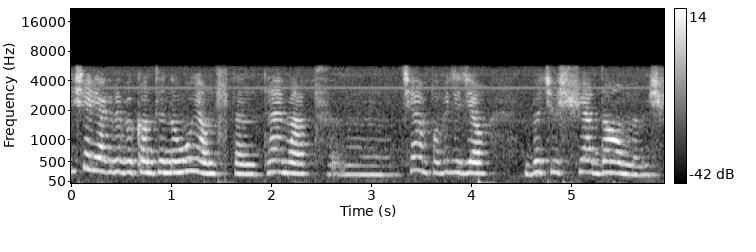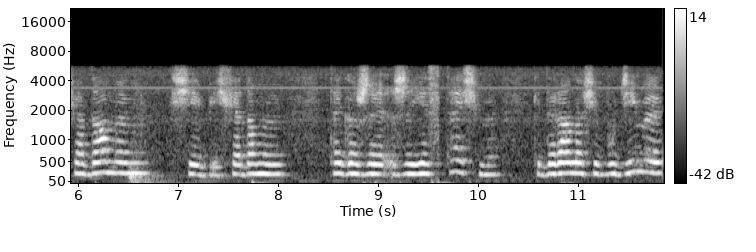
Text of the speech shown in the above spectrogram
Dzisiaj jak gdyby kontynuując ten temat, mm, chciałam powiedzieć o byciu świadomym, świadomym siebie, świadomym tego, że, że jesteśmy. Kiedy rano się budzimy,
